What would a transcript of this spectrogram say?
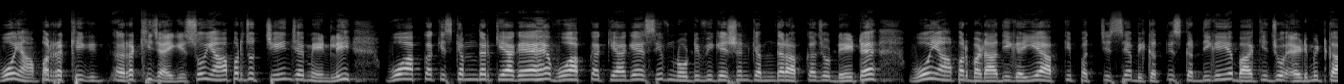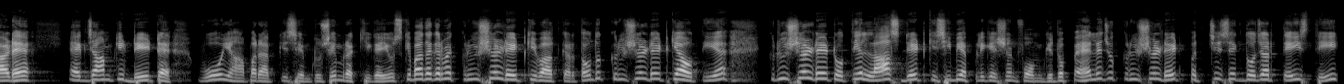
वो यहाँ पर रखी रखी जाएगी। सो यहाँ पर जो चेंज है मेनली वो आपका किसके अंदर किया गया है? वो आपका किया गया है सिर्फ़ नोटिफिकेशन के अंदर आपका जो डेट है, वो यहाँ पर बढ़ा दी गई है। आपकी पच्चीस से अब इकतीस कर दी गई है। बाकी जो एडमिट कार्ड है एग्ज़ाम की डेट है, वो यहाँ पर आपकी सेम टू सेम रखी गई है। उसके बाद अगर मैं क्रूशल डेट की बात करता हूँ तो क्रूशल डेट क्या होती है? क्रूशल डेट होती है लास्ट डेट किसी भी एप्लीकेशन फॉर्म की। तो पहले जो क्रूशल डेट 25 एक 2023 थी,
